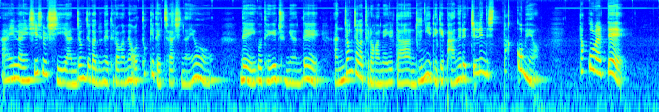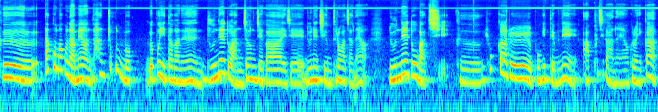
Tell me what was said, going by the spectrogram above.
아이라인 시술 시 안정제가 눈에 들어가면 어떻게 대처하시나요? 네, 이거 되게 중요한데 안정제가 들어가면 일단 눈이 되게 바늘에 찔린 듯이 따끔해요. 따끔할 때 그 따끔하고 나면 한 조금 뭐 몇 분 있다가는 눈에도 안정제가 이제 눈에 지금 들어가잖아요. 눈에도 마치 그 효과를 보기 때문에 아프지가 않아요. 그러니까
